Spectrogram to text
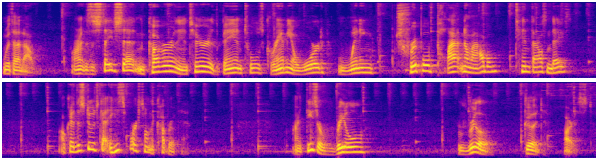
with that album. All right, it's a stage set and cover and the interior of the band Tool's Grammy Award winning triple platinum album, 10,000 Days. Okay, this dude's got, his work's on the cover of that. All right, these are real, real good artists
